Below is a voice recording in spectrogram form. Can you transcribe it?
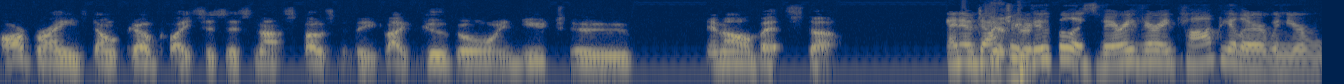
our brains don't go places it's not supposed to be, like Google and YouTube and all that stuff. I know Dr. Yeah, Google is very, very popular when you're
